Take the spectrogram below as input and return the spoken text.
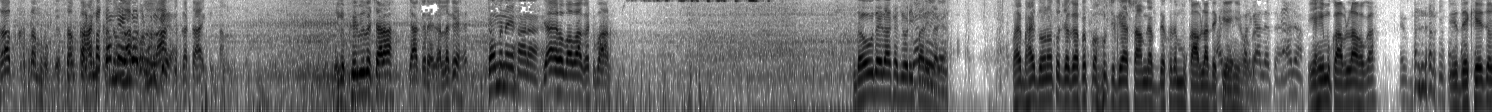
सब खत्म हो गया सब कहानी खत्म नहीं हुआ, लाख गया। घटा है किसान लोग। लेकिन फिर भी बेचारा क्या करेगा लगे है दम नहीं हारा है जय हो बाबा घटवार दऊ का जोड़ी पारी लगा। भाई भाई दोनों तो जगह पे पहुँच गया सामने अब देखो तो मुकाबला देखिए यही होगा। यही मुकाबला होगा। ये देखिए जो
